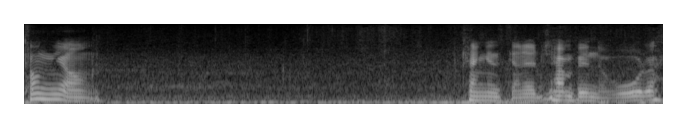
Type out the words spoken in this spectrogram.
Tongyeong. Kangen's going to jump in the water.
